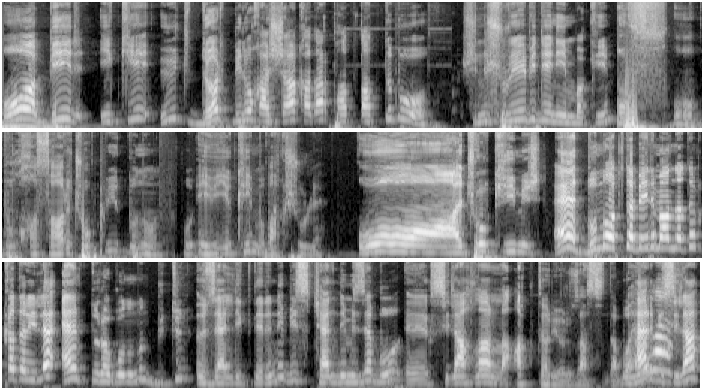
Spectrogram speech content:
O 1, 2, 3, 4 blok aşağı kadar patlattı bu. Şimdi şuraya bir deneyeyim bakayım. Of o bu hasarı çok büyük bunun. Bu evi yıkayım mı bak şöyle. Oo çok iyiymiş. Evet bu modda benim anladığım kadarıyla End Dragon'un bütün özelliklerini biz kendimize bu e, silahlarla aktarıyoruz aslında. Bu her bir silah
